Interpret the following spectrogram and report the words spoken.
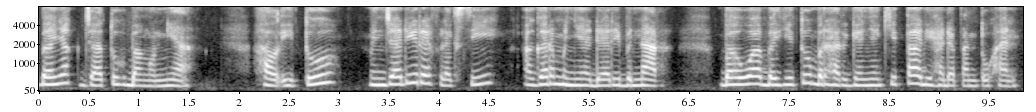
banyak jatuh bangunnya. Hal itu menjadi refleksi agar menyadari benar bahwa begitu berharganya kita di hadapan Tuhan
